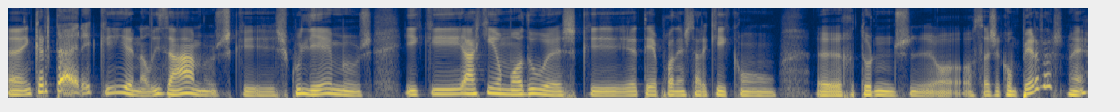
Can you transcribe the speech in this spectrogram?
ah, em carteira que analisamos, que escolhemos e que há aqui uma ou duas que até podem estar aqui com ah, retornos, eh, ou, ou seja, com perdas, não é?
